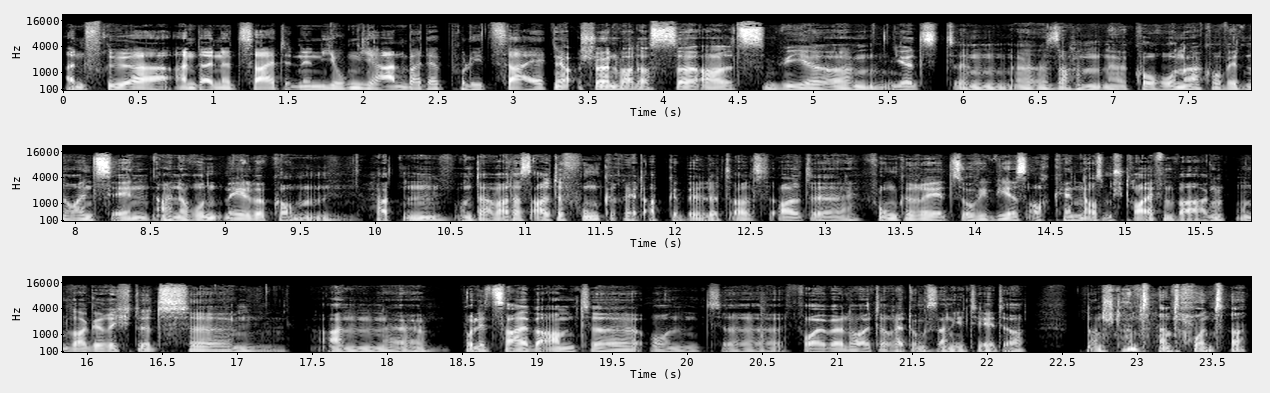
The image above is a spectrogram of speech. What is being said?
an früher, an deine Zeit in den jungen Jahren bei der Polizei? Ja, schön war das, als wir ähm, jetzt in Sachen Corona, Covid-19 eine Rundmail bekommen hatten und da war das alte Funkgerät abgebildet, als alte Funkgerät, so wie wir es auch kennen aus dem Streifenwagen und war gerichtet äh, an äh, Polizeibeamte und äh, Feuerwehrleute, Rettungssanitäter. Und dann stand dann drunter,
